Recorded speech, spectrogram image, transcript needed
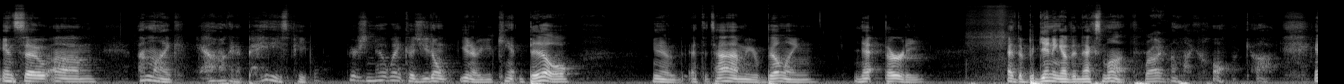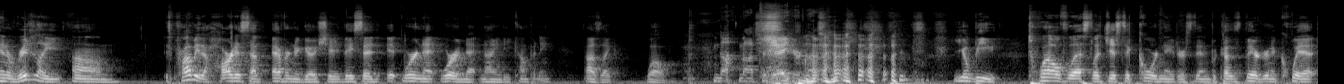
And so um, I'm like, how am I going to pay these people? There's no way because you don't, you know, you can't bill. You know, at the time you're billing net thirty at the beginning of the next month. Right. I'm like, oh my god. And originally, um, it's probably the hardest I've ever negotiated. They said it, we're net, we're a net ninety company. I was like, well, not not today. You're not. you'll be 12 less logistic coordinators then because they're going to quit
